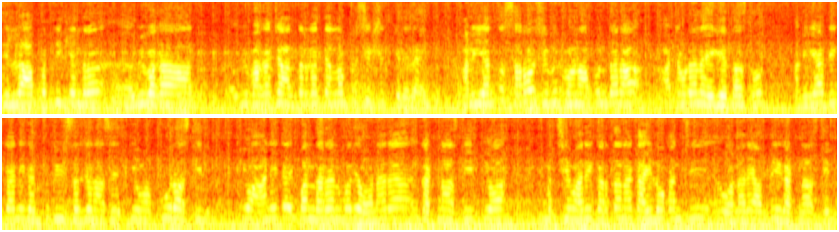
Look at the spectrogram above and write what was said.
जिल्हा आपत्ती केंद्र विभागा विभागाच्या अंतर्गत त्यांना प्रशिक्षित केलेलं आहे आणि यांचं सराव शिबिर म्हणून आपण दर आठवड्याला हे घेत असतो. आणि या ठिकाणी गणपती विसर्जन असेल किंवा पूर असतील किंवा अनेकही बंधाऱ्यांमध्ये होणाऱ्या घटना असतील किंवा मच्छीमारी करताना काही लोकांची होणाऱ्या आपली घटना असतील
